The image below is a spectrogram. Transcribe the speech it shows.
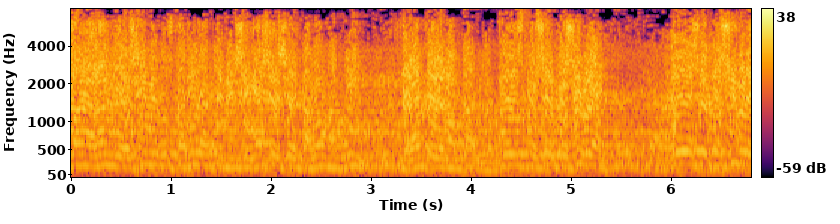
Juan Arango, sí me gustaría que me enseñases el talón aquí, delante del notario. ¿Puede esto ser posible? ¿Puede ser posible?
